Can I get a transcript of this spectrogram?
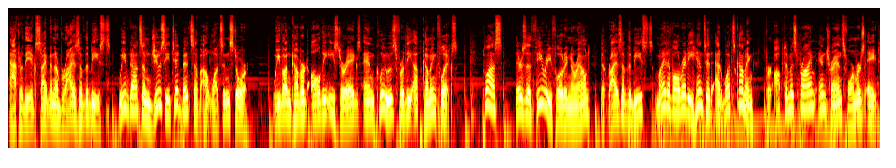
After the excitement of Rise of the Beasts, we've got some juicy tidbits about what's in store. We've uncovered all the Easter eggs and clues for the upcoming flicks. Plus, there's a theory floating around that Rise of the Beasts might have already hinted at what's coming for Optimus Prime in Transformers 8.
